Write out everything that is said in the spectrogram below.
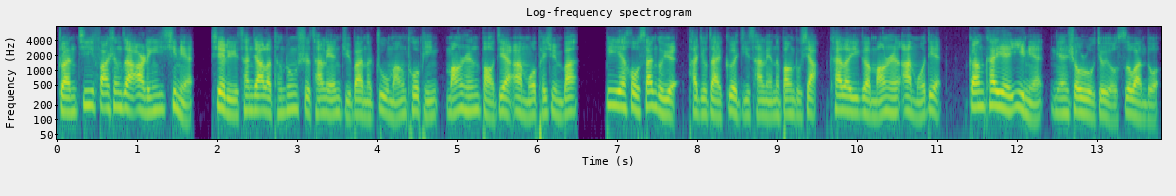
转机发生在二零一七年，谢吕参加了腾冲市残联举办的助盲脱贫盲人保健按摩培训班。毕业后三个月，他就在各级残联的帮助下开了一个盲人按摩店。刚开业一年，年收入就有四万多。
